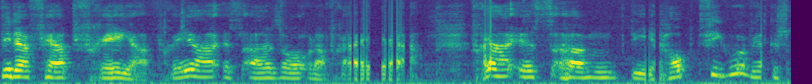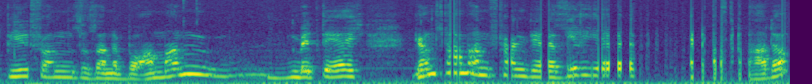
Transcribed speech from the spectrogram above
widerfährt Freya. Freya ist also, oder Freya. Freya ist ähm, die Hauptfigur, wird gespielt von Susanne Bormann, mit der ich ganz am Anfang der Serie hader.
